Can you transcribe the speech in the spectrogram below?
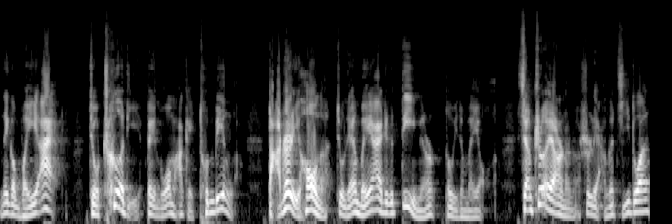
那个维埃就彻底被罗马给吞并了。打这以后呢，就连维埃这个地名都已经没有了。像这样的呢，是两个极端，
